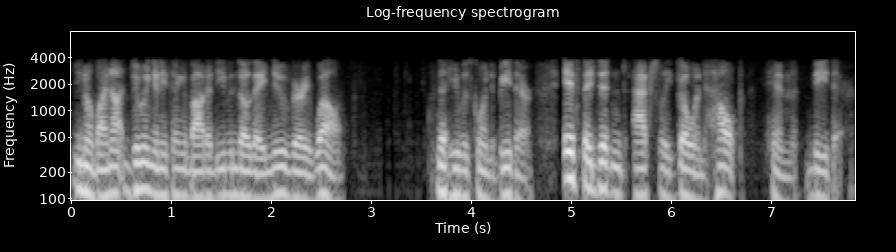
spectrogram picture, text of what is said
you know, by not doing anything about it, even though they knew very well that he was going to be there, if they didn't actually go and help him be there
